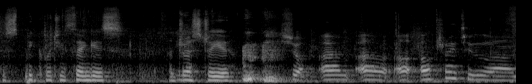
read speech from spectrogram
just pick what you think is addressed to you. sure. Um, uh, I'll, I'll, try to um,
